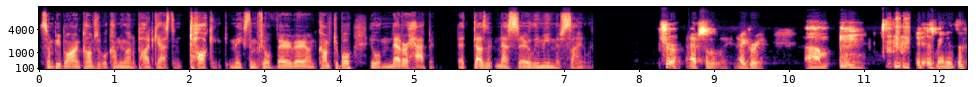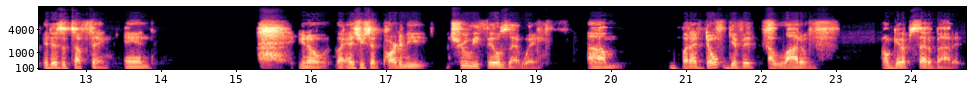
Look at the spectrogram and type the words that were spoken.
some people are uncomfortable coming on a podcast and talking it makes them feel very very uncomfortable it will never happen that doesn't necessarily mean they're silent. Sure absolutely. I agree. Um, it is man it's a, it is a tough thing. And you know like as you said part of me truly feels that way. Um, but I don't give it a lot of, I don't get upset about it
